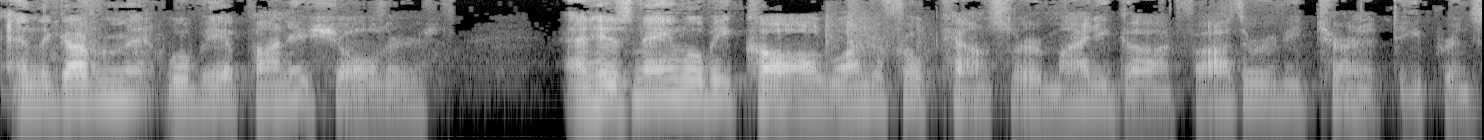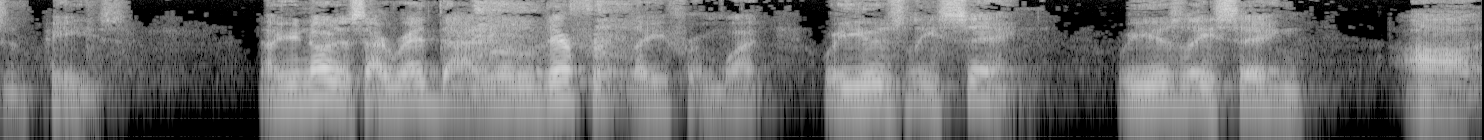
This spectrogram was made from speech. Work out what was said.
and the government will be upon his shoulders, and his name will be called Wonderful Counselor, Mighty God, Father of Eternity, Prince of Peace. Now, you notice I read that a little differently from what we usually sing. We usually sing uh,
